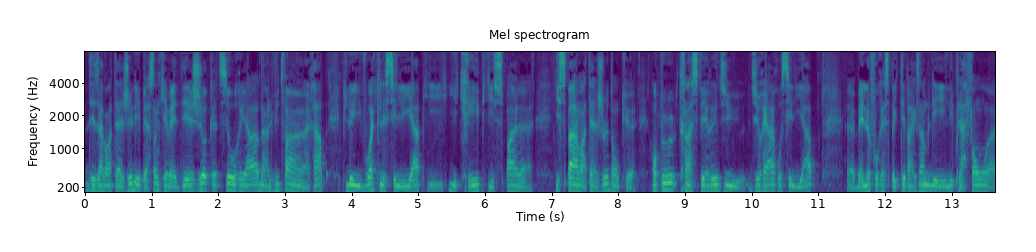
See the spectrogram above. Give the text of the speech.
désavantager les personnes qui avaient déjà cotisé au REER dans le but de faire un RAP. Puis là, ils voient que le CELIAP, il, il est créé, puis il est super, euh, il est super avantageux. Donc, on peut transférer du, du REER au CELIAP. Euh, ben là, il faut respecter, par exemple, les, les plafonds. Euh,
